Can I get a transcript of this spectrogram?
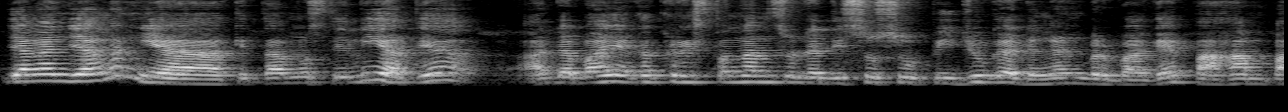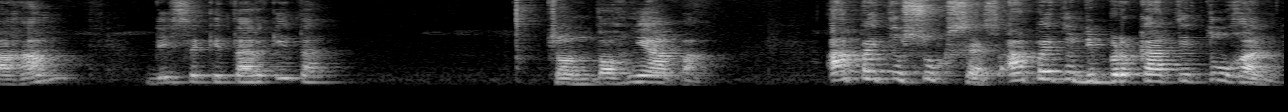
Jangan-jangan ya kita mesti lihat ya ada banyak kekristenan sudah disusupi juga dengan berbagai paham-paham di sekitar kita. Contohnya apa apa itu sukses? Apa itu diberkati Tuhan?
